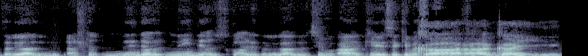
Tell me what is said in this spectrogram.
tá ligado? Acho que nem Deus, nem Deus escolhe, tá ligado? Tipo, ah, aqui, esse aqui vai sofrer. aqui não Caraca, aí.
